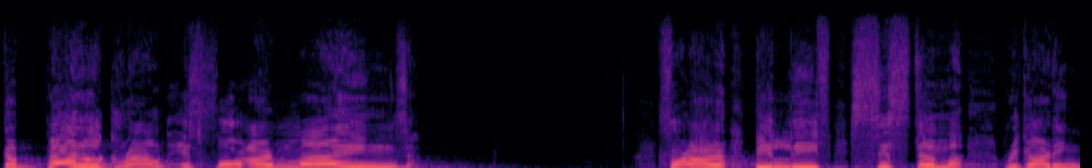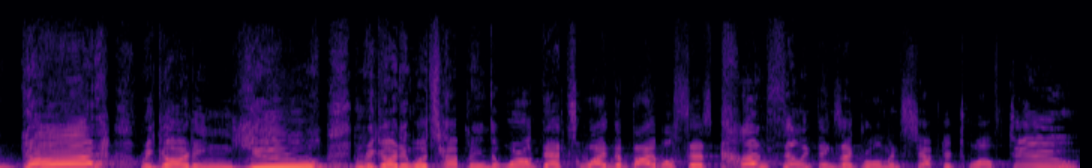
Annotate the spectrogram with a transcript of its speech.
The battleground is for our minds, for our belief system regarding God, regarding you, and regarding what's happening in the world. That's why the Bible says constantly things like Romans chapter 12, 2.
